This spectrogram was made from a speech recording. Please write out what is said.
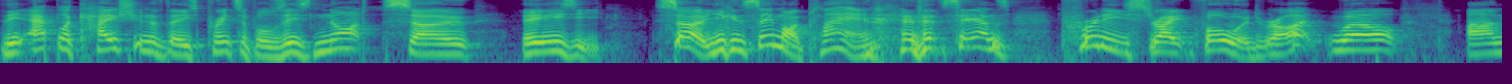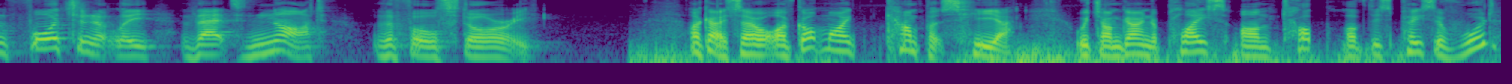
the application of these principles is not so easy. So you can see my plan and it sounds pretty straightforward, right? Well, unfortunately, that's not the full story. Okay, so I've got my compass here, which I'm going to place on top of this piece of wood,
